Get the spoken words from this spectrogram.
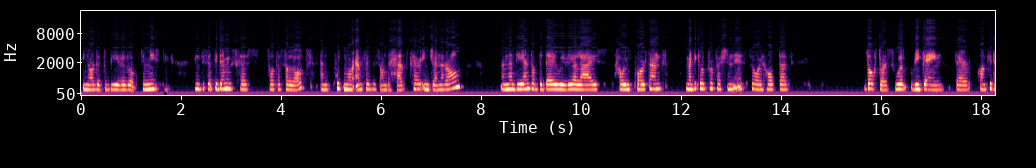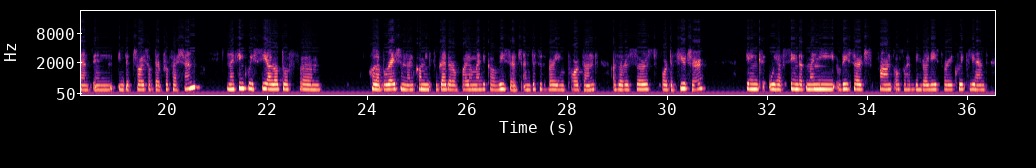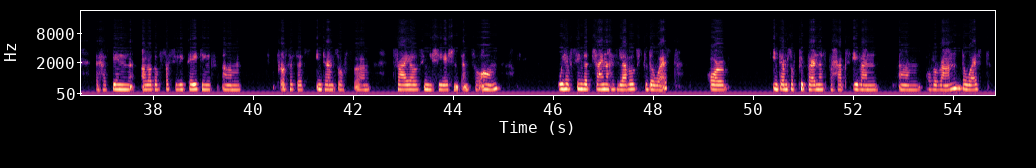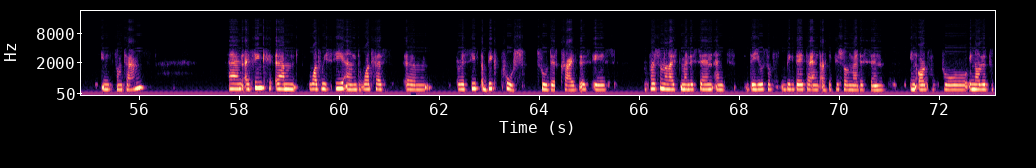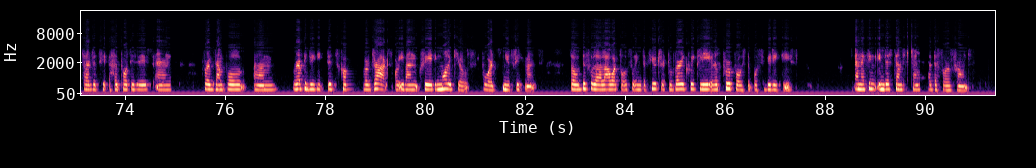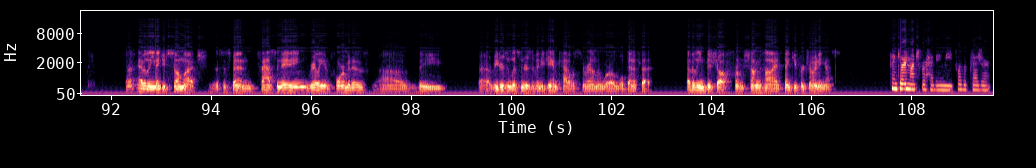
in order to be really optimistic. I think this epidemic has taught us a lot and put more emphasis on the healthcare in general. And at the end of the day, we realize how important medical profession is. So I hope that doctors will regain their confidence in, in the choice of their profession. And I think we see a lot of um, collaboration and coming together of biomedical research, and this is very important as a resource for the future. I think we have seen that many research funds also have been released very quickly, and there has been a lot of facilitating um, processes in terms of um, trials, initiations, and so on. We have seen that China has leveled to the West, or in terms of preparedness, perhaps even um, overrun the West in some terms. And I think um, what we see and what has um, received a big push through this crisis is personalized medicine and the use of big data and artificial medicine in order to in order to target hypotheses and, for example, um, rapidly discover drugs or even creating molecules towards new treatments. So this will allow us also in the future to very quickly repurpose the possibilities. And I think in this terms, China at the forefront. Uh, Ewelina, thank you so much. This has been fascinating, really informative. Uh, the uh, readers and listeners of NEJM Catalysts around the world will benefit. Ewelina Biskup from Shanghai, thank you for joining us. Thank you very much for having me. It was a pleasure.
